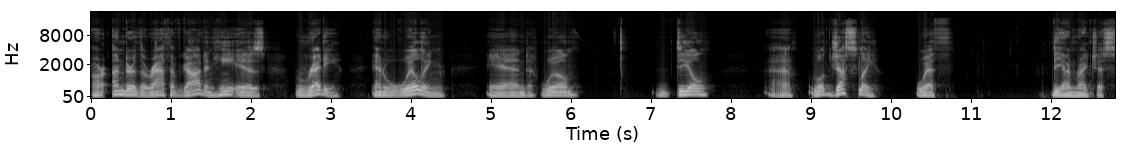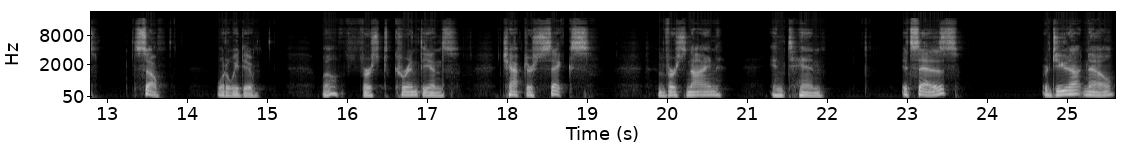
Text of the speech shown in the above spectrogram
are under the wrath of God, and he is ready and willing and will deal uh, will justly with the unrighteous. So, what do we do? Well, First Corinthians chapter 6, verse 9 and 10. It says, Or do you not know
